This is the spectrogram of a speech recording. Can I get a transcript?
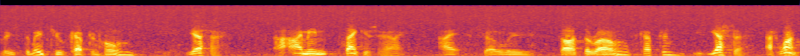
Pleased to meet you, Captain Holmes. Yes, sir. I I mean, thank you, sir. I, I. Shall we start the rounds, Captain? Yes, sir. At once.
